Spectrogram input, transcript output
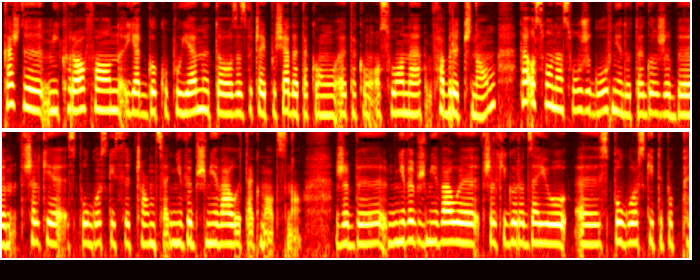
Każdy mikrofon, jak go kupujemy, to zazwyczaj posiada taką, e, taką osłonę fabryczną. Ta osłona służy głównie do tego, żeby wszelkie spółgłoski syczące nie wybrzmiewały tak mocno, żeby nie wybrzmiewały wszelkiego rodzaju spółgłoski typu p,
